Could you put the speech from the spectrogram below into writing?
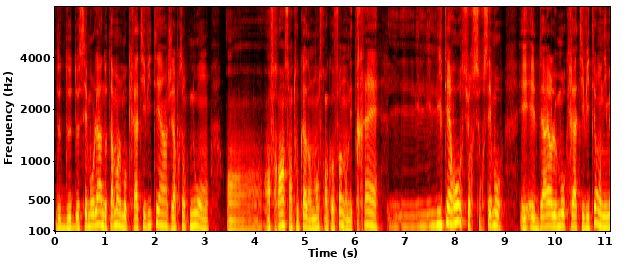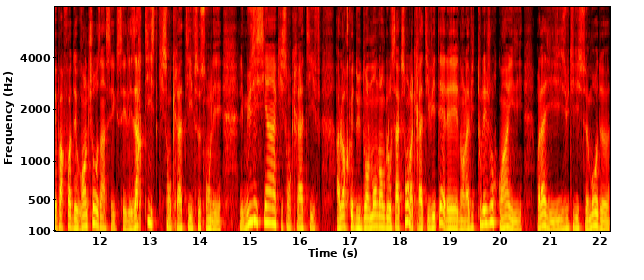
de, de- de ces mots-là, notamment le mot créativité. hein. J'ai l'impression que nous, on- en, France, en tout cas dans le monde francophone, on est très li- littéraux sur, sur ces mots. Et, derrière le mot créativité, on y met parfois de grandes choses. hein. C'est, les artistes qui sont créatifs, ce sont les, les musiciens qui sont créatifs. Alors que dans le monde anglo-saxon, la créativité, elle est dans la vie de tous les jours. Quoi, hein. Ils, voilà, ils utilisent ce mot de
